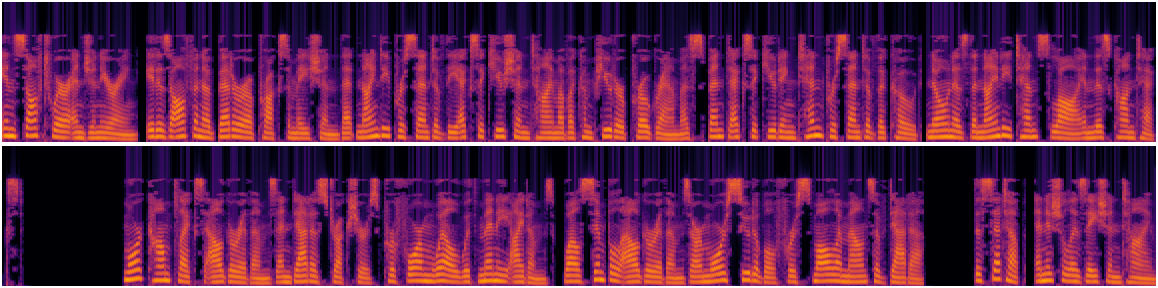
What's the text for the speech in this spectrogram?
In software engineering, it is often a better approximation that 90% of the execution time of a computer program is spent executing 10% of the code known as the 90-tenths law in this context. More complex algorithms and data structures perform well with many items, while simple algorithms are more suitable for small amounts of data. The setup, initialization time,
